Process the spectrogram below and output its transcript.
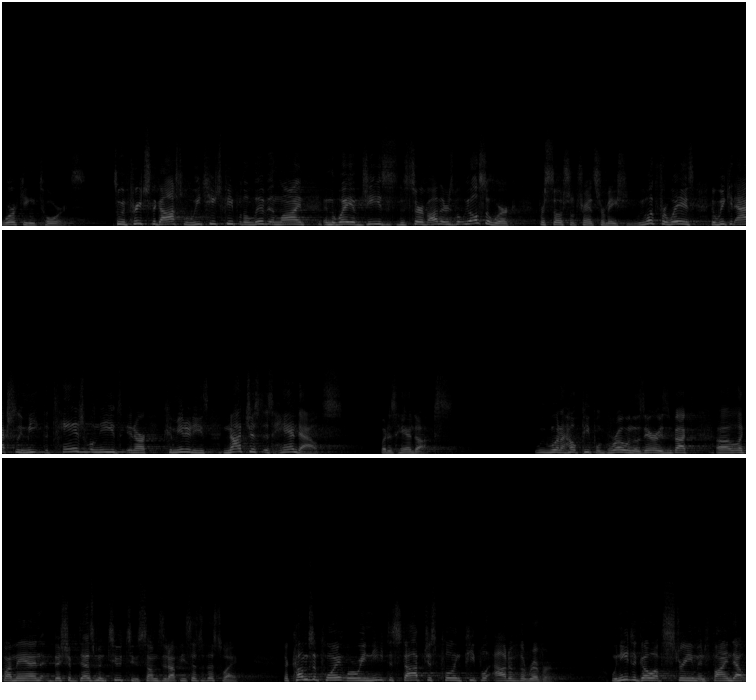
working towards. So we preach the gospel, we teach people to live in line in the way of Jesus and serve others, but we also work for social transformation. We look for ways that we can actually meet the tangible needs in our communities, not just as handouts, but as hand ups. We want to help people grow in those areas. In fact, uh, like my man Bishop Desmond Tutu sums it up, he says it this way There comes a point where we need to stop just pulling people out of the river. We need to go upstream and find out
